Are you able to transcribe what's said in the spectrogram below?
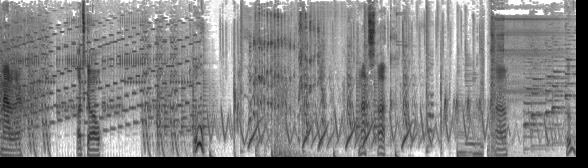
I'm out of there. Let's go. Ooh. I'm not stuck. Uh. Ooh.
